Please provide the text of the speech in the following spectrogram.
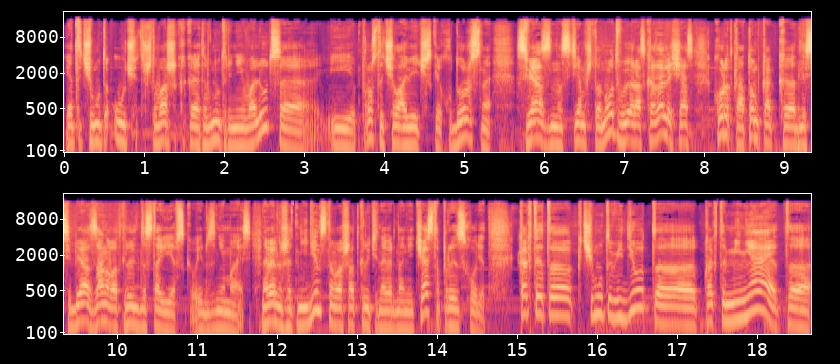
это чему-то учит, что ваша какая-то внутренняя эволюция и просто человеческая, художественная связано с тем, что, ну вот вы рассказали сейчас коротко о том, как э, для себя заново открыли Достоевского, им занимаясь. Наверное же, это не единственное ваше открытие, наверное, они часто происходят. Как-то это к чему-то ведет, э, как-то меняет, э,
